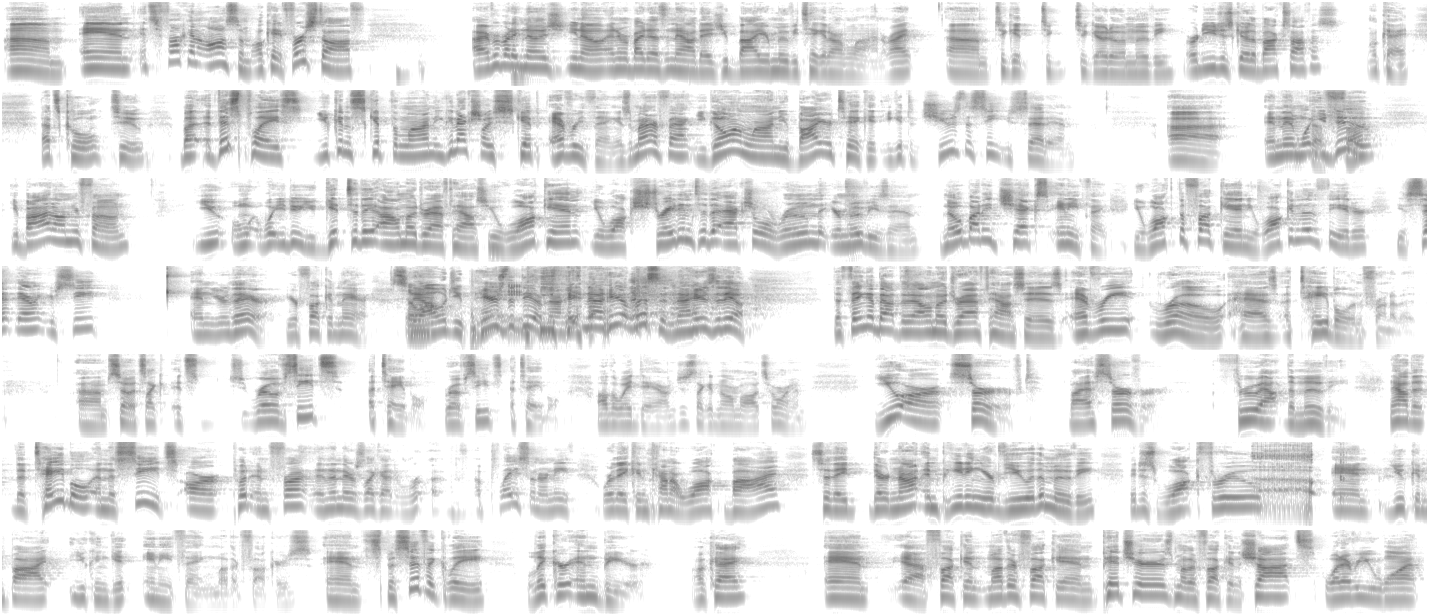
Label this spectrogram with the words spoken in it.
um, and it's fucking awesome. Okay, first off, everybody knows, you know, and everybody does it nowadays. You buy your movie ticket online, right? Um, to get to, to go to a movie, or do you just go to the box office? Okay, that's cool too. But at this place, you can skip the line. You can actually skip everything. As a matter of fact, you go online, you buy your ticket, you get to choose the seat you sit in. Uh, and then what The you do, fuck? you buy it on your phone. You what you do, you get to the Alamo Draft House, you walk in, you walk straight into the actual room that your movie's in. Nobody checks anything. You walk the fuck in, you walk into the theater, you sit down at your seat, and you're there. You're fucking there. So why would you Here's the deal. Now, here, now here, listen. Now here's the deal. The thing about the Alamo Draft House is every row has a table in front of it. Um, so it's like it's row of seats, a table, row of seats, a table, all the way down, just like a normal auditorium. You are served by a server throughout the movie. Now the, the table and the seats are put in front, and then there's like a, a place underneath where they can kind of walk by, so they they're not impeding your view of the movie. They just walk through, uh. and you can buy you can get anything, motherfuckers, and specifically liquor and beer. Okay. And yeah, fucking motherfucking pitchers, motherfucking shots, whatever you want.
